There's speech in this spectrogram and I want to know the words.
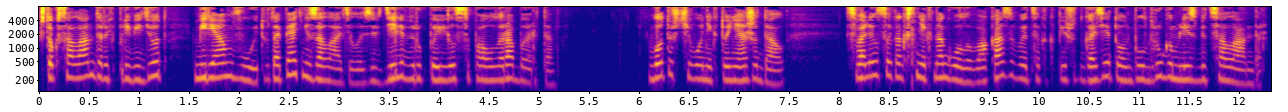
что к Саландер их приведет Мириам Ву, и тут опять не заладилось. В деле вдруг появился Паула Роберто. Вот уж чего никто не ожидал. Свалился как снег на голову. Оказывается, как пишут газеты, он был другом Лизбет Саландер.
